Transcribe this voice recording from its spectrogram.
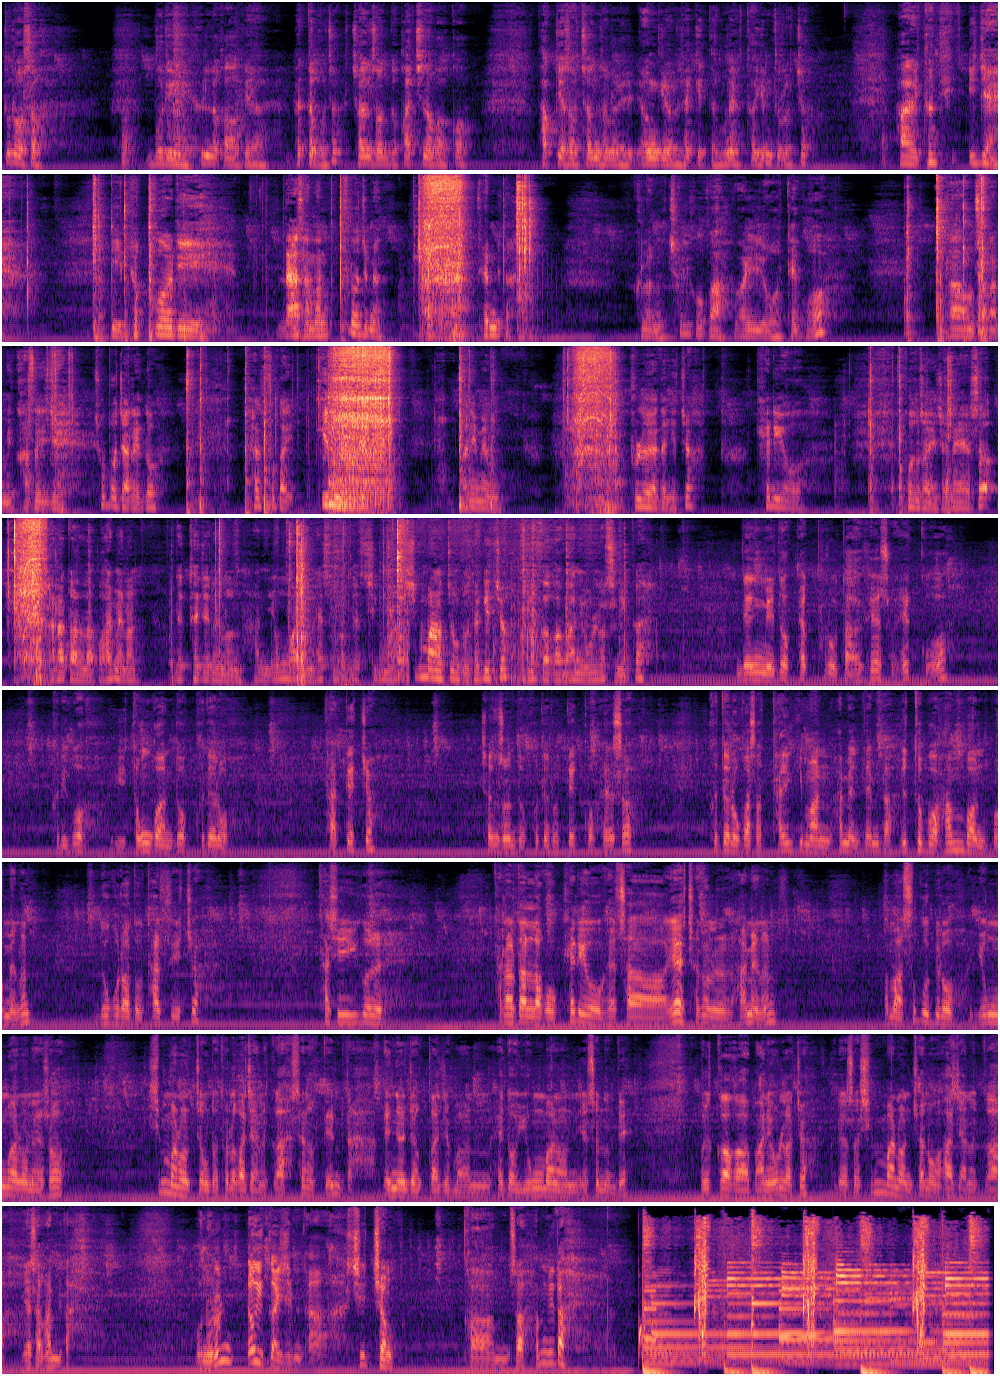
뚫어서 물이 흘러가게 했던 거죠. 전선도 같이 넣어갖고 밖에서 전선을 연결했기 때문에 더 힘들었죠. 하여튼 이제 이 벽걸이 나사만 풀어주면 됩니다. 그러면 철거가 완료되고 다음 사람이 가서 이제 초보자라도 할 수가 있는지 아니면 불러야 되겠죠. 캐리어 본사에 전화해서 달아달라고 하면은 몇해 전에는 한 6만원 했었는데 지금은 한 10만원 정도 되겠죠? 물가가 많이 올랐으니까. 냉매도 100%다 회수했고 그리고 이 동관도 그대로 다 뗐죠? 전선도 그대로 뗐고 해서 그대로 가서 달기만 하면 됩니다. 유튜브 한번 보면은 누구라도 달 수 있죠? 다시 이걸 달아달라고 캐리어 회사에 전화를 하면은 아마 수급비로 6만원에서 10만원 정도 들어가지 않을까 생각됩니다. 몇 년 전까지만 해도 6만원이었었는데 물가가 많이 올랐죠. 그래서 10만원 전후하지 않을까 예상합니다. 오늘은 여기까지입니다. 시청 감사합니다.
